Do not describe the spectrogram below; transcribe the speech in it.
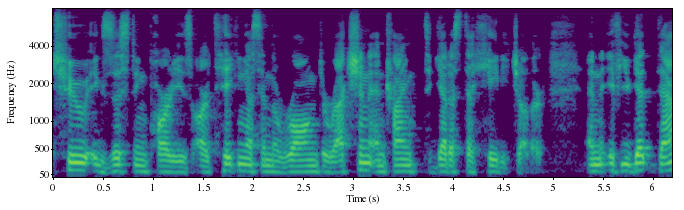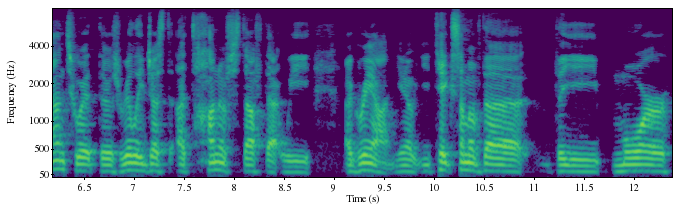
two existing parties are taking us in the wrong direction and trying to get us to hate each other. And if you get down to it there's really just a ton of stuff that we agree on. You know you take some of the the more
